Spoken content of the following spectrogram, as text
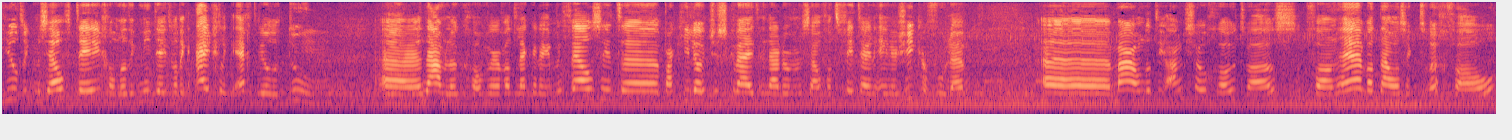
hield ik mezelf tegen. Omdat ik niet deed wat ik eigenlijk echt wilde doen. Uh, namelijk gewoon weer wat lekkerder in mijn vel zitten. Een paar kilootjes kwijt. En daardoor mezelf wat fitter en energieker voelen. Uh, maar omdat die angst zo groot was. Van hè, wat nou als ik terugval.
